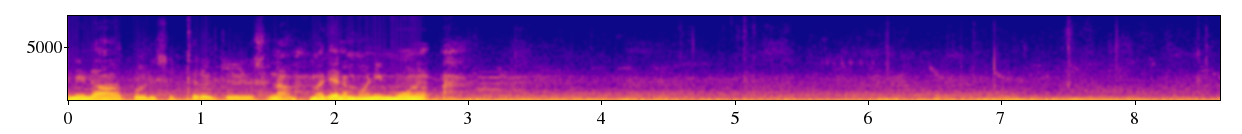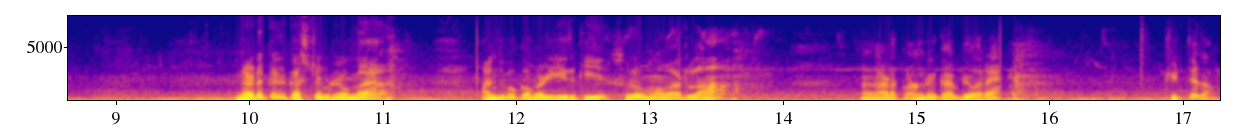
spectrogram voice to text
இனிதாக ஒரு சித்துகள் திருவிசனம் மதியானம் மணி மூணு. நடக்கிறது கஷ்டப்படுறவங்க அந்த பக்கம் வழி இருக்கு சுலபமாக வரலாம். நான் நடக்கணும்னு இருக்கா அப்படி வரேன். கிட்ட தான்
